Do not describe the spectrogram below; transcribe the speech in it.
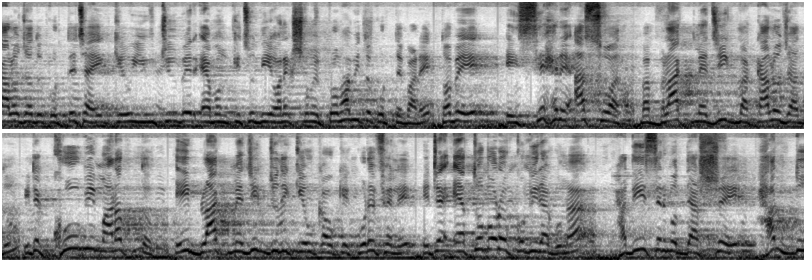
কালো জাদু করতে চায়, কেউ ইউটিউবের এমন কিছু দিয়ে অনেক সময় প্রভাবিত করতে পারে, তবে এই সেহরে আসওয়াদ বা ব্ল্যাক ম্যাজিক বা কালো জাদু, এটা খুবই মারাত্মক। এই ব্ল্যাক ম্যাজিক যদি কেউ কাউকে করে ফেলে, এটা এত বড় কবিরা গুণা হাদিসের মধ্যে আসছে, হাদ্দু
